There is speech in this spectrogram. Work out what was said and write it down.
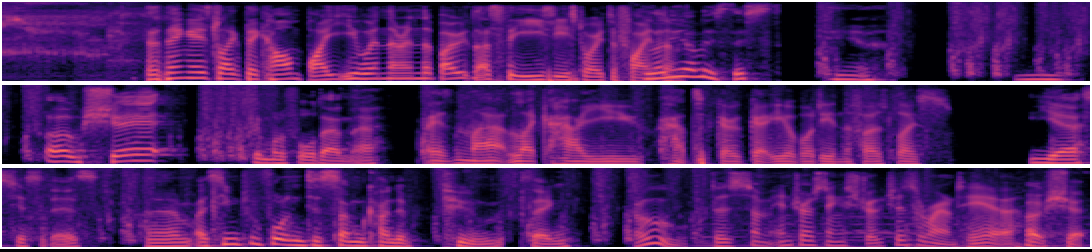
the thing is, like, they can't bite you when they're in the boat. That's the easiest way to fight Bloody them. hell is this here? Mm. Oh shit! Didn't want to fall down there. Isn't that like how you had to go get your body in the first place? Yes, yes it is. Um, I seem to have fallen into some kind of tomb thing. Oh, there's some interesting structures around here. Oh shit!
